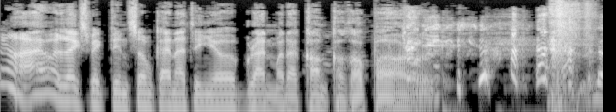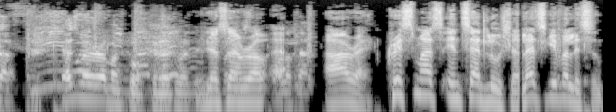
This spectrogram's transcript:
Oh, I was expecting some kind of thing your grandmother concoct up or uh, no, that's my rum and coke. That was it. Just some rum- All. All right. Christmas in St. Lucia. Let's give a listen.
